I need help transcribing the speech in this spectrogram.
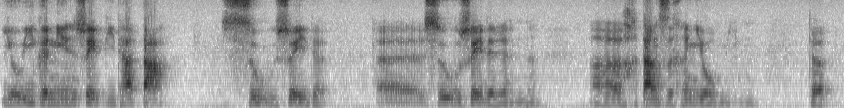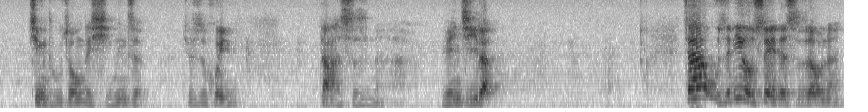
有一个年岁比他大十五岁的。呃，十五岁的人呢，啊，当时很有名的净土中的行者，就是慧远大师呢，圆寂了。在他五十六岁的时候呢，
